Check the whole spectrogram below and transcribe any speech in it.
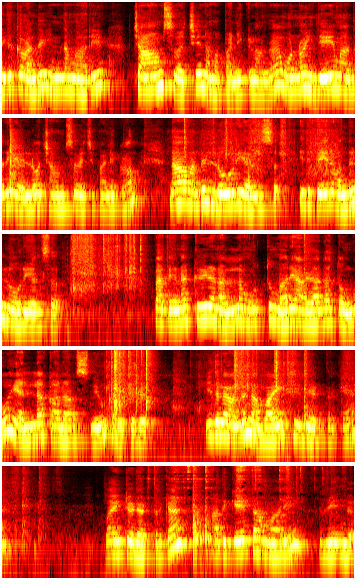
இதுக்கு வந்து இந்த மாதிரி சாம்ஸ் வச்சு நம்ம பண்ணிக்கலாங்க. ஒன்றும் இதே மாதிரி எல்லோ சாம்ஸும் வச்சு பண்ணிக்கலாம். நான் வந்து லோரியல்ஸ் இது பேர் வந்து லோரியல்ஸு பார்த்திங்கன்னா கீழே நல்லா முத்து மாதிரி அழகாக தொங்கும். எல்லா கலர்ஸ்லேயும் கிடைக்குது. இதில் வந்து நான் ஒயிட் இது எடுத்திருக்கேன். ஒயிட் இது எடுத்திருக்கேன். அதுக்கேற்ற மாதிரி ரிங்கு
